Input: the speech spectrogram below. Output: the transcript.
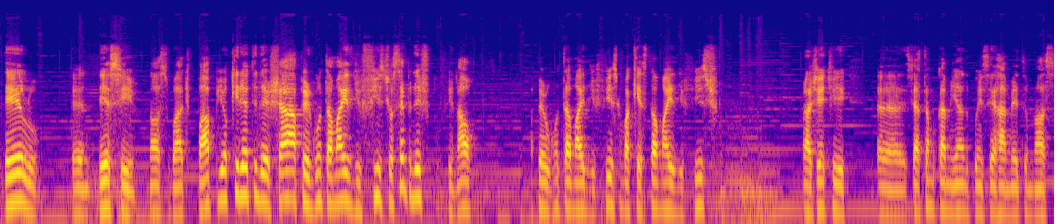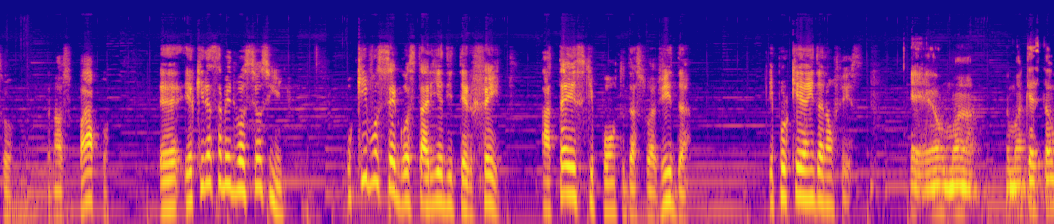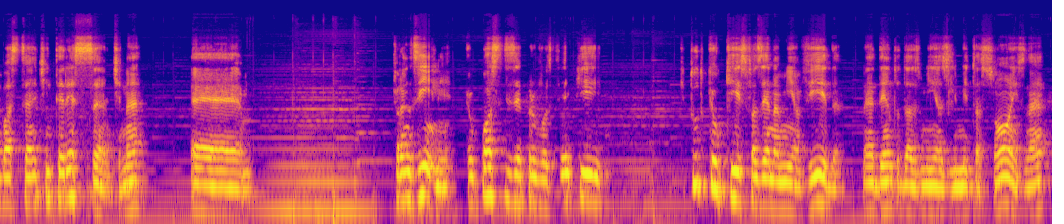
tê-lo uh, nesse nosso bate-papo. E eu queria te deixar a pergunta mais difícil. Eu sempre deixo para o final a pergunta mais difícil, uma questão mais difícil. Para a gente uh, já estamos caminhando para o encerramento do nosso do nosso papo. eu queria saber de você o seguinte: o que você gostaria de ter feito até este ponto da sua vida e por que ainda não fez? É uma, é uma questão bastante interessante, né? É... Franzine, eu posso dizer para você que, que, tudo que eu quis fazer na minha vida, né, dentro das minhas limitações, né,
